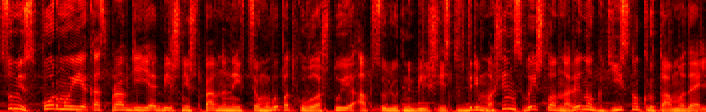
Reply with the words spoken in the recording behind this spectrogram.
Сумі з формою, яка справді я більш ніж впевнений в цьому випадку, влаштує абсолютну більшість. В Dream Machines вийшла на ринок дійсно крута модель.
